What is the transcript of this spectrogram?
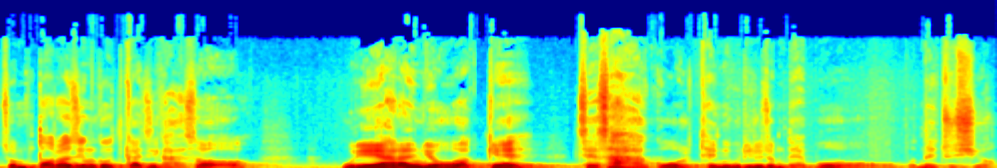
좀 떨어진 곳까지 가서 우리의 하나님 여호와께 제사하고 올 테니 우리를 좀 내보내 주시오.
